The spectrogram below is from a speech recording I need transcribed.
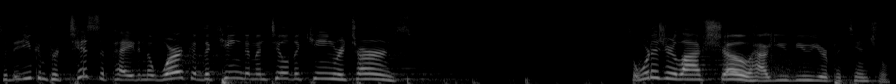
So that you can participate in the work of the kingdom until the King returns. So, what does your life show how you view your potential?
